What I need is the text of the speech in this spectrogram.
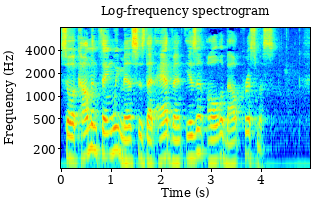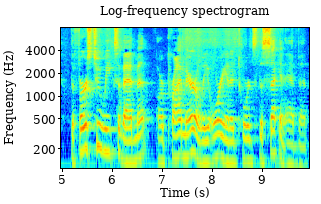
So, a common thing we miss is that Advent isn't all about Christmas. The first two weeks of Advent are primarily oriented towards the second Advent,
